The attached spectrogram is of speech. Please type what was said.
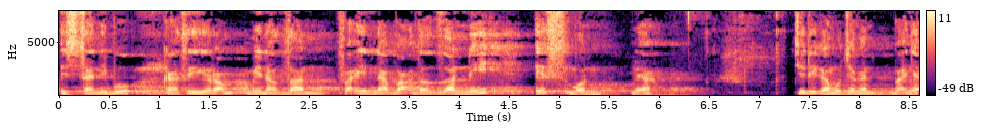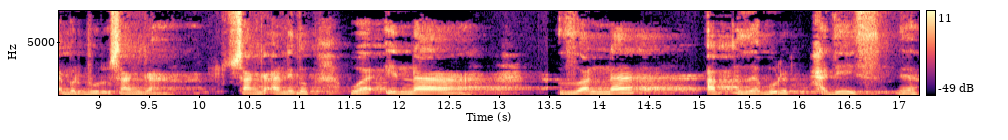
Ijtanibu katsiran minadh-dhann fa inna ba'dadh-dhanni ismun ya. Jadi kamu jangan banyak berburuk sangka. Sangkaan itu wa inna dhanna akdzabul hadis ya.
